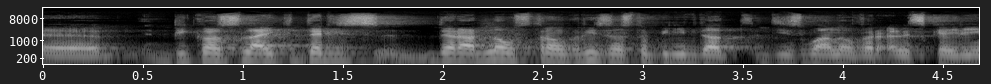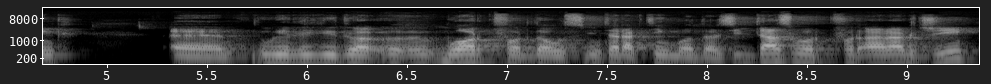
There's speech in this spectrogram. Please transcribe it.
uh, because like there is there are no strong reasons to believe that this one over L scaling uh, will really work for those interacting models. It does work for RRG.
